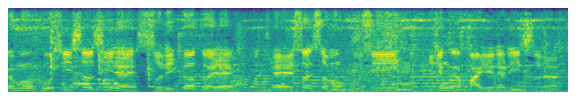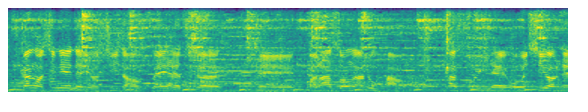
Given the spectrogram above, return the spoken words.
我们湖西社区呢，史迪哥队呢，诶，算是我们湖西已经有百年的历史了。刚好今天呢有吉岛杯的这个诶马拉松啊路跑，那所以呢，我们希望呢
